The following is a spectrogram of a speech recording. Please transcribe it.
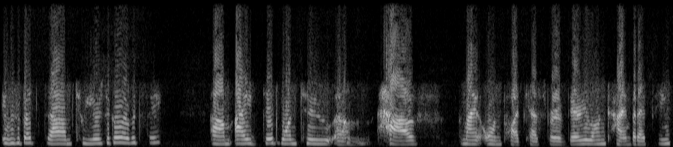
it was about um, two years ago. I would say um, I did want to um, have my own podcast for a very long time, but I think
